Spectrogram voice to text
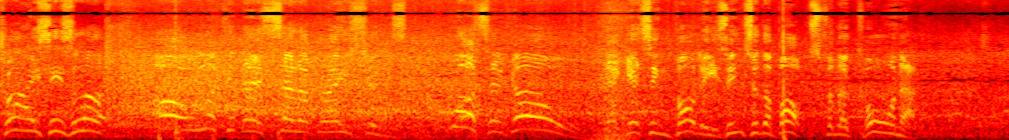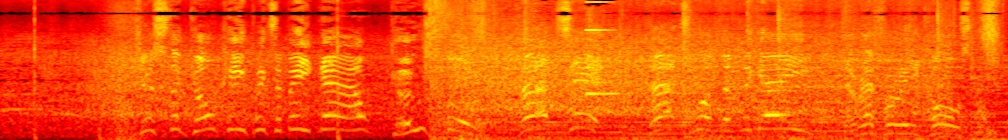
Tries his luck. Oh, look at their celebrations. What a goal. They're getting bodies into the box for the corner. Just the goalkeeper to beat now. Goes for it. That's it. That's won them the game. The referee calls...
